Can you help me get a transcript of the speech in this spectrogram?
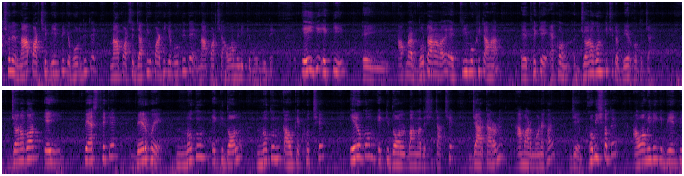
আসলে না পারছে বিএনপিকে ভোট দিতে, না পারছে জাতীয় পার্টিকে ভোট দিতে, না পারছে আওয়ামী লীগকে ভোট দিতে। এই যে একটি, এই আপনার দোটানা নয়, এই ত্রিমুখী টানা থেকে এখন জনগণ কিছুটা বের হতে চায়। জনগণ এই প্যাচ থেকে বের হয়ে নতুন একটি দল, নতুন কাউকে খুঁজছে, এরকম একটি দল বাংলাদেশে চাচ্ছে, যার কারণে আমার মনে হয় যে ভবিষ্যতে আওয়ামী লীগ, বিএনপি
